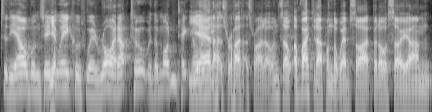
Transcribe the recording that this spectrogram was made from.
to the albums anywhere because yep. we're right up to it with the modern technology. Yeah, that's right, that's right, Owen. So I've worked it up on the website, but also um,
